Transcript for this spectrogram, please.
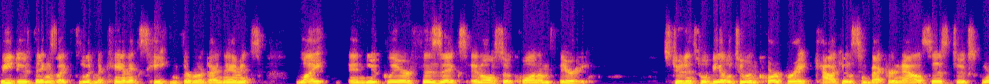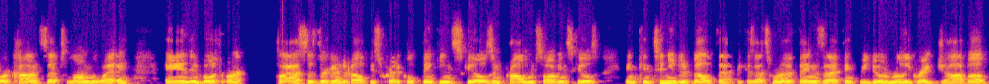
We do things like fluid mechanics, heat and thermodynamics, light and nuclear physics, and also quantum theory. Students will be able to incorporate calculus and vector analysis to explore concepts along the way. And in both of our classes, they're going to develop these critical thinking skills and problem solving skills and continue to develop that because that's one of the things that I think we do a really great job of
